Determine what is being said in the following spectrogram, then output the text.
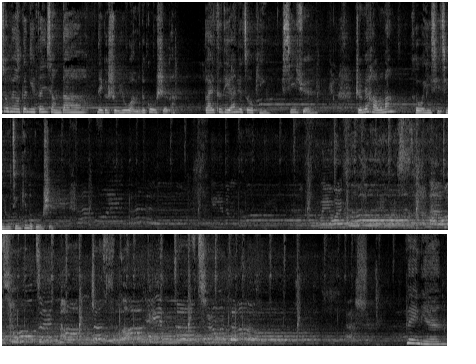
好久没有跟你分享到那个属于我们的故事了，来自迪安的作品《西决》，准备好了吗？和我一起进入今天的故事。那一年，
